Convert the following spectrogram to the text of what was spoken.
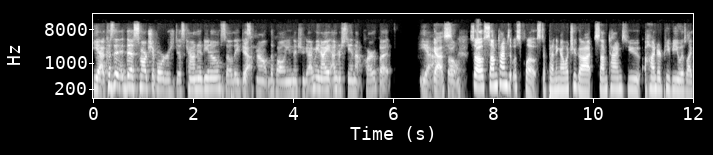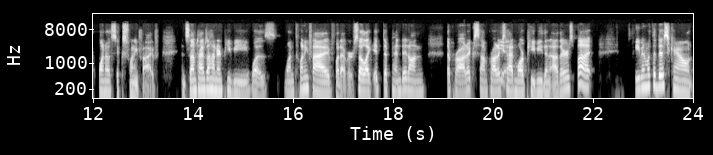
Yeah, because the, the smart ship order is discounted, you know, so they Yeah. discount the volume that you get. I mean, I understand that part, but yeah. Yes. So So sometimes it was close depending on what you got. Sometimes you 100 PV was like 106.25 and sometimes 100 PV was 125 whatever. So like it depended on the products. Some products Yeah. had more PV than others, but even with the discount,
